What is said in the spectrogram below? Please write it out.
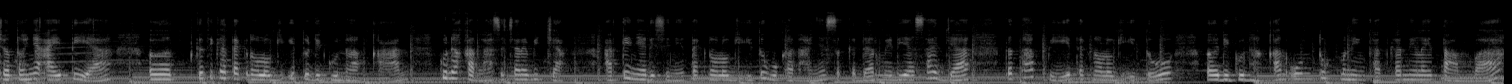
contohnya IT ya. E, ketika teknologi itu digunakan, gunakanlah secara bijak. Artinya di sini teknologi itu bukan hanya sekedar media saja, tetapi teknologi itu e, digunakan untuk meningkatkan nilai tambah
